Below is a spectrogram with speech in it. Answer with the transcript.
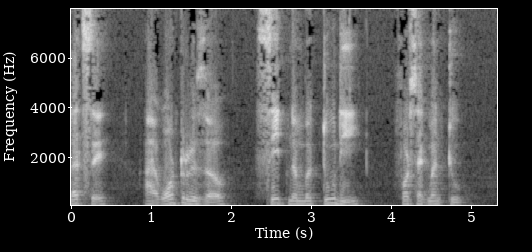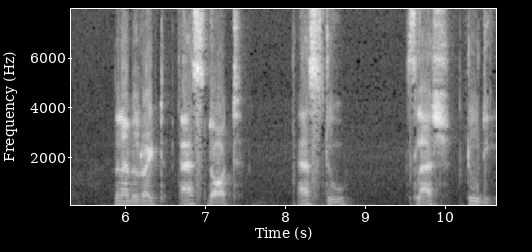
Let's say I want to reserve seat number 2D for segment 2. Then I will write s dot s2 slash 2D.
